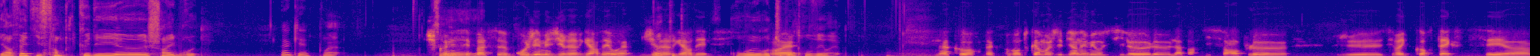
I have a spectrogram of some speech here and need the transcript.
Et en fait, il sample que des euh, chants hébreux. Ok. Voilà. Je Ça- connaissais pas ce projet, mais j'irai regarder, ouais. J'irai Ouais, tu peux- regarder. Tu peux le trouver, ouais. D'accord, d'accord. En tout cas, moi j'ai bien aimé aussi le, le- la partie sample. euh, je- C'est vrai que Cortex, c'est euh,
